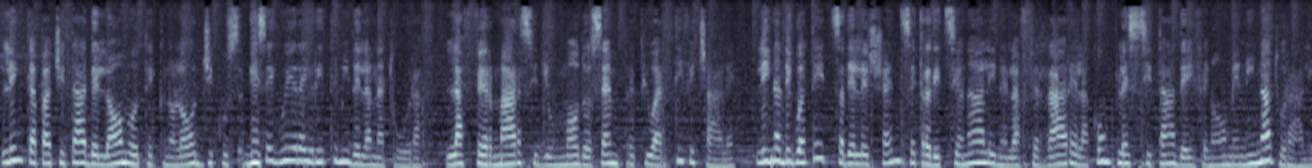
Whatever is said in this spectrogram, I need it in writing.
l'incapacità dell'homo technologicus di seguire i ritmi della natura, l'affermarsi di un modo sempre più artificiale, l'inadeguatezza delle scienze tradizionali nell'afferrare la complessità dei fenomeni naturali,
